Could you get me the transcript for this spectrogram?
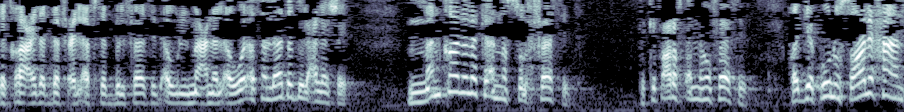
لقاعدة دفع الأفسد بالفاسد أو المعنى الأول؟ أصلا لا تدل على شيء. من قال لك أن الصلح فاسد؟ كيف عرفت أنه فاسد؟ قد يكون صالحا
